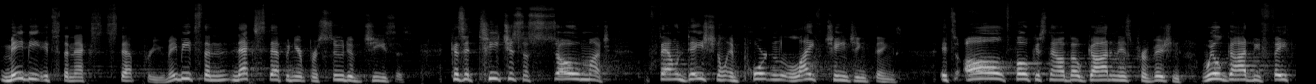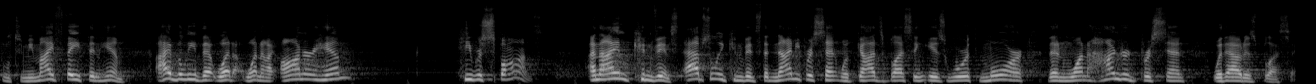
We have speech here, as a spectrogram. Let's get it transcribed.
maybe it's the next step for you. Maybe it's the next step in your pursuit of Jesus, because it teaches us so much foundational, important, life changing things. It's all focused now about God and His provision. Will God be faithful to me? My faith in Him. I believe that when I honor him, he responds. And I am convinced, absolutely convinced, that 90% with God's blessing is worth more than 100% without his blessing.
